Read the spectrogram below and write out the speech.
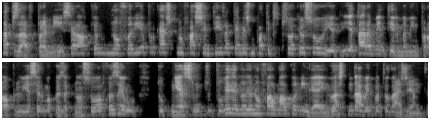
Apesar de, para mim, ser algo que eu não faria porque acho que não faz sentido, até mesmo para o tipo de pessoa que eu sou. Ia, ia estar a mentir-me a mim próprio, ia ser uma coisa que não sou ao fazê-lo. Tu conheces-me, tu, tu vês, eu não, eu não falo mal com ninguém, gosto de me dar bem com toda a gente.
